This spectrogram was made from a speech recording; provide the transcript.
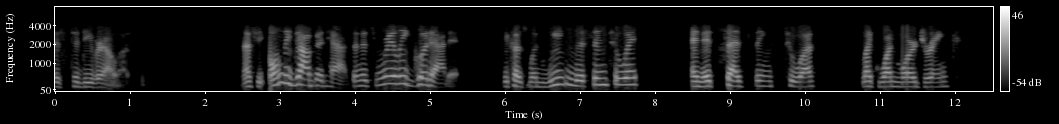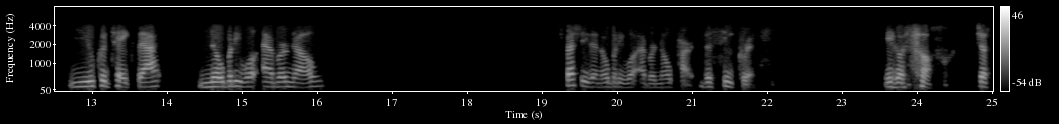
is to derail us. That's the only job it has. And it's really good at it because when we listen to it and it says things to us like one more drink, you could take that. Nobody will ever know. Especially the nobody will ever know part, the secrets. Ego goes, so oh, just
